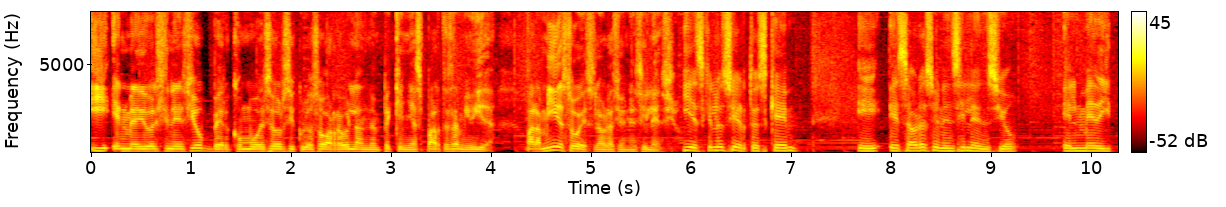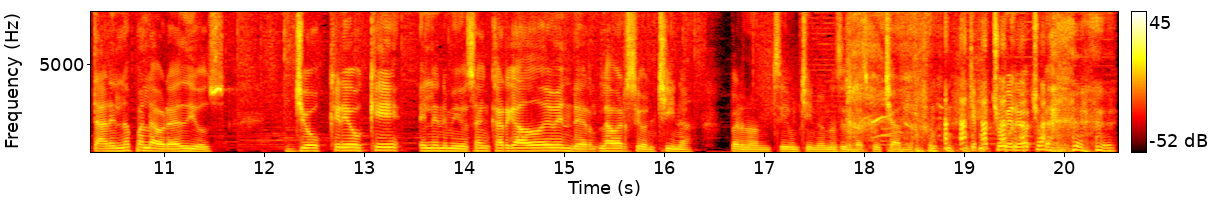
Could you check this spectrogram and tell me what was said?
y en medio del silencio ver cómo ese versículo se va revelando en pequeñas partes a mi vida. Para mí eso es la oración en silencio. Y es que lo cierto es que eh, esa oración en silencio, el meditar en la palabra de Dios, yo creo que el enemigo se ha encargado de vender la versión china Perdón, si un chino nos está escuchando. ¿Qué pacho, pero,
